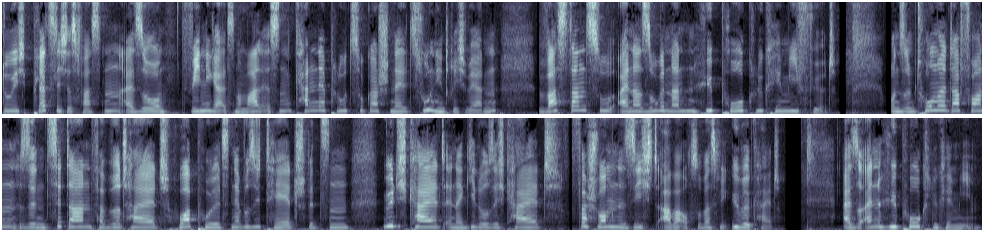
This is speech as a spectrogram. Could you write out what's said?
durch plötzliches Fasten, also weniger als normal essen, kann der Blutzucker schnell zu niedrig werden was dann zu einer sogenannten Hypoglykämie führt. Und Symptome davon sind Zittern, Verwirrtheit, hoher Puls, Nervosität, Schwitzen, Müdigkeit, Energielosigkeit, verschwommene Sicht, aber auch sowas wie Übelkeit. Also eine Hypoglykämie.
